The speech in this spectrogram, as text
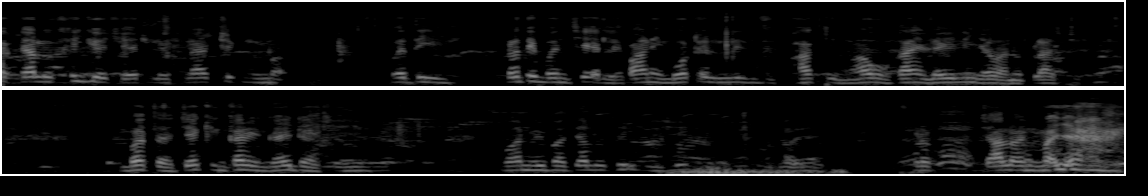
વિભાગ ચાલુ થઈ ગયો છે એટલે પ્લાસ્ટિકની બધી પ્રતિબંધ છે એટલે પાણી બોટલ લીધી ફાકી માવું કાંઈ લઈ નહીં જવાનું પ્લાસ્ટિકમાં બધા ચેકિંગ કરીને કાઢ્યા છે વન વિભાગ ચાલુ થઈ ગયું છે હવે થોડોક ચાલવાની મજા આવે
